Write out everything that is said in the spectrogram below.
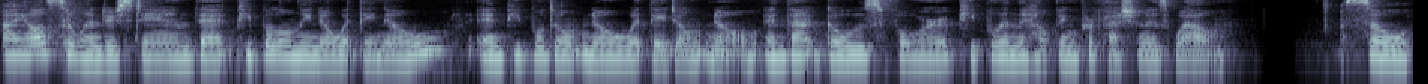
I also understand that people only know what they know, and people don't know what they don't know. And that goes for people in the helping profession as well. So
